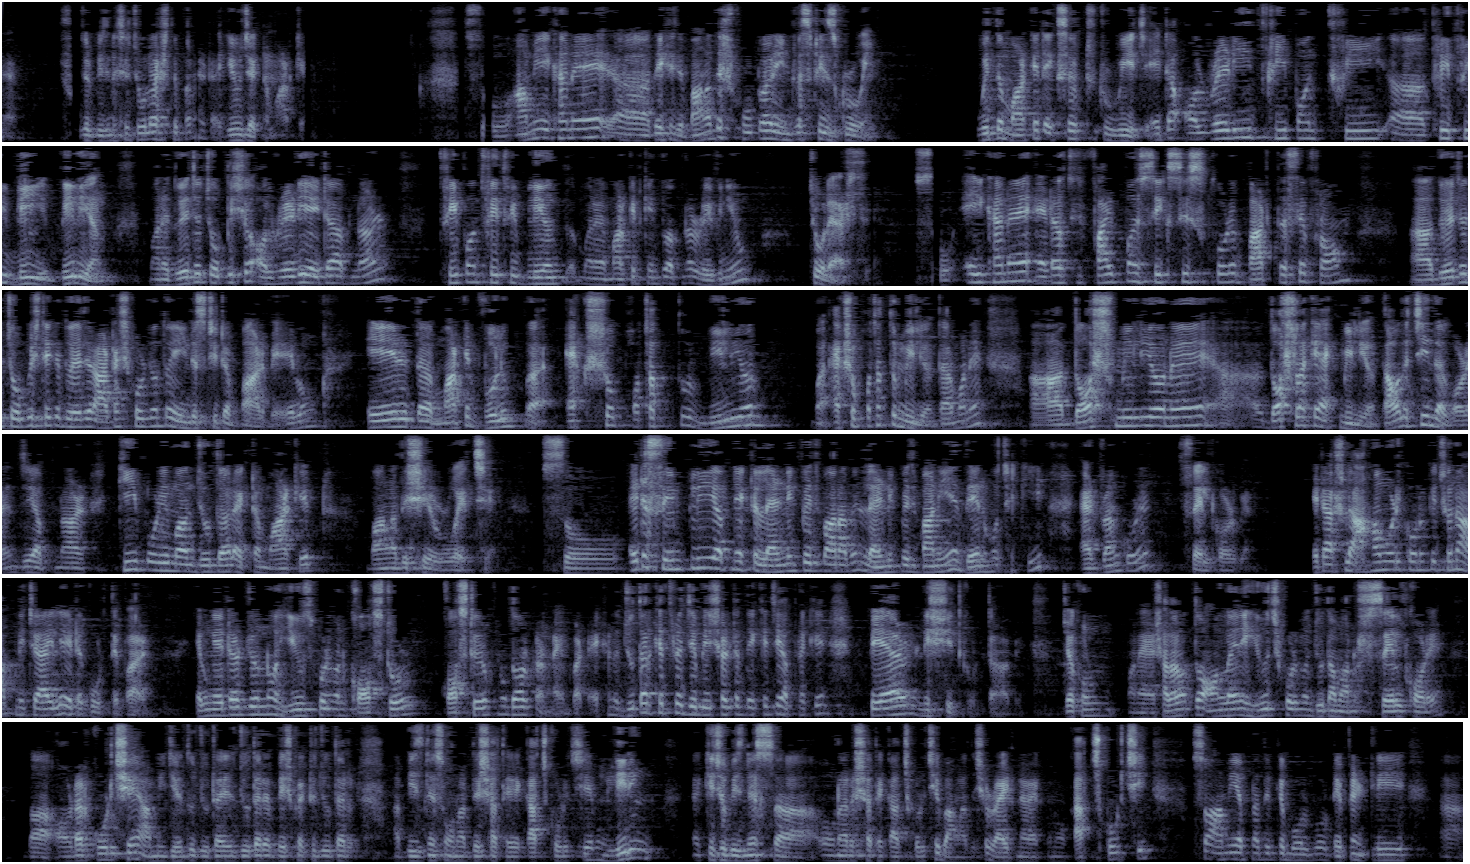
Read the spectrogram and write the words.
শুজের বিজনেসে চলে আসতে পারেন এটা হিউজ একটা মার্কেট সো আমি এখানে দেখি যে Bangladesh footwear industry is growing with the market expected to reach, এটা থ্রি থ্রি থ্রি বিলিয়ন মানে দুই হাজার চব্বিশে অলরেডি এটা আপনার three point three three billion মানে মার্কেট কিন্তু আপনার রেভিনিউ চলে আসছে। সো এইখানে এটা হচ্ছে ফাইভ পয়েন্ট সিক্স সিক্স করে বাড়তেছে ফ্রম দুই হাজার চব্বিশ থেকে দুই হাজার আঠাশ পর্যন্ত এই ইন্ডাস্ট্রিটা বাড়বে এবং এর দ্য মার্কেট ভলিউম একশো পঁচাত্তর মিলিয়ন একশো পঁচাত্তর মিলিয়ন তার মানে দশ মিলিয়নে দশ লাখে এক মিলিয়ন। তাহলে চিন্তা করেন যে আপনার কি পরিমাণ জুতার একটা মার্কেট বাংলাদেশে রয়েছে। সো এটা সিম্পলি আপনি একটা ল্যান্ডিং পেজ বানাবেন। ল্যান্ডিং পেজ বানিয়ে দেন হচ্ছে কি অ্যাডভান করে সেল করবেন। এটা আসলে আহামরি কোনো কিছু না, আপনি চাইলে এটা করতে পারেন। এবং এটার জন্য হিউজ পরিমাণ কস্টও কস্টের কোনো দরকার নাই। বাট এখানে জুতার ক্ষেত্রে যে বিষয়টা দেখেছি, আপনাকে পেয়ার নিশ্চিত করতে হবে। যখন মানে সাধারণত অনলাইনে হিউজ পরিমাণ জুতা মানুষ সেল করে বা অর্ডার করছে, আমি যেহেতু জুতায়, জুতার বেশ কয়েকটা জুতার বিজনেস ওনারদের সাথে কাজ করেছি এবং লিডিং কিছু বিজনেস ওনারের সাথে কাজ করেছি, বাংলাদেশে রাইট নাও এখনও কাজ করছি। সো আমি আপনাদেরকে বলব ডেফিনেটলি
